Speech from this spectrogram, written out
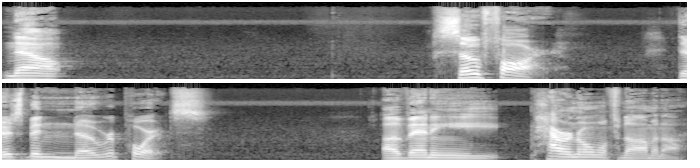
Now, so far, there's been no reports of any paranormal phenomena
